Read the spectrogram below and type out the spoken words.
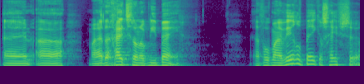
En, eh, maar daar rijdt ze dan ook niet mee. En volgens mij wereldbekers heeft ze...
